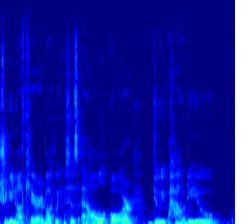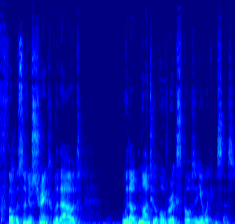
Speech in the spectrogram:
should you not care about weaknesses at all? Or do you, how do you focus on your strength without without not to overexposing your weaknesses?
